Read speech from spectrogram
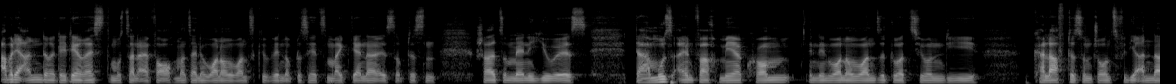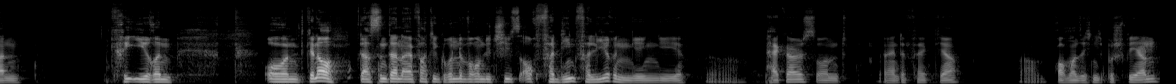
Aber der andere, der, der Rest muss dann einfach auch mal seine One-on-Ones gewinnen. Ob das jetzt ein Mike Danner ist, ob das ein Charles O'Manihu ist. Da muss einfach mehr kommen in den One-on-One-Situationen, die Kalaftis und Jones für die anderen kreieren. Und genau, das sind dann einfach die Gründe, warum die Chiefs auch verdient verlieren gegen die äh, Packers. Und im Endeffekt, ja, äh, braucht man sich nicht beschweren.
